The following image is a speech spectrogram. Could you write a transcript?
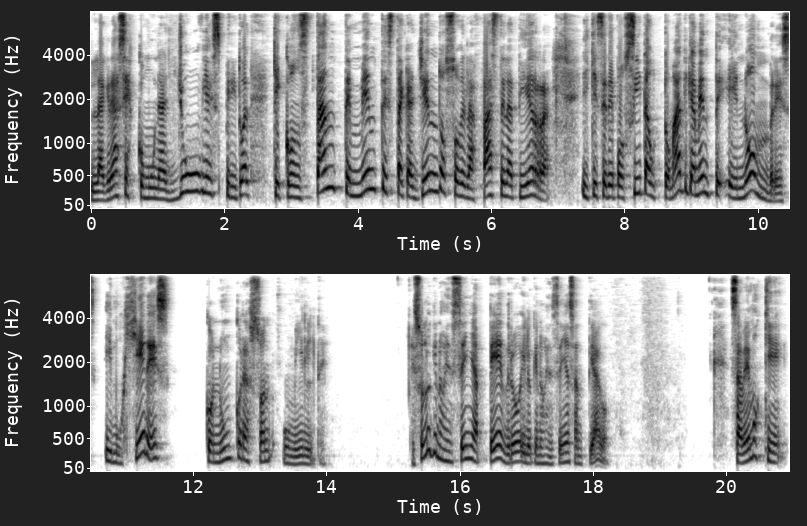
la gracia es como una lluvia espiritual que constantemente está cayendo sobre la faz de la tierra y que se deposita automáticamente en hombres y mujeres con un corazón humilde. Eso es lo que nos enseña Pedro y lo que nos enseña Santiago. Sabemos que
